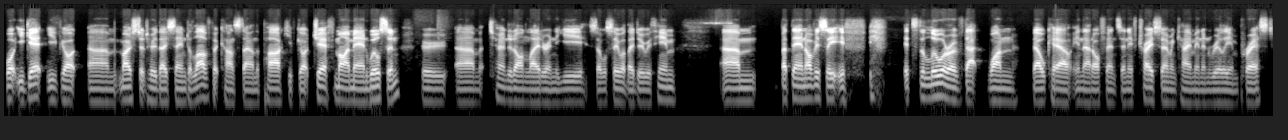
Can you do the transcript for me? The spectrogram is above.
what you get. You've got um, Mostert, who they seem to love but can't stay on the park. You've got Jeff, my man Wilson, who um, turned it on later in the year. So we'll see what they do with him. Um, but then obviously, if, if it's the lure of that one bell cow in that offense, and if Trey Sermon came in and really impressed,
